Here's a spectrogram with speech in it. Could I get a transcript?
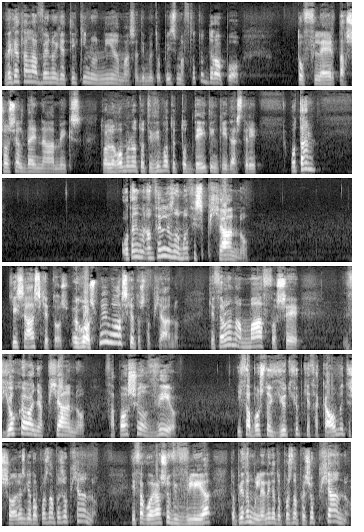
δεν καταλαβαίνω γιατί η κοινωνία μας αντιμετωπίζει με αυτόν τον τρόπο το flirt, τα social dynamics, το λεγόμενο το οτιδήποτε, το dating industry, όταν, όταν αν θέλεις να μάθεις πιάνο και είσαι άσχετος, εγώ ας πούμε είμαι άσχετος στο πιάνο και θέλω να μάθω σε δύο χρόνια πιάνο, θα πάω σε οδείο ή θα μπω στο YouTube και θα καώ με τις ώρες για το πώς να παίζω πιάνο ή θα αγοράσω βιβλία τα οποία θα μου λένε για το πώς να παίζω πιάνο.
